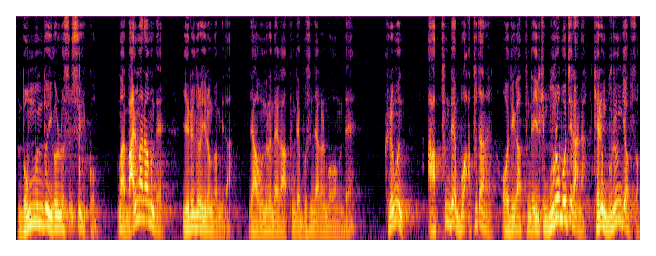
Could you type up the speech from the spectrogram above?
논문도 이걸로 쓸 수 있고 말, 말만 하면 돼. 예를 들어 이런 겁니다. 야 오늘은 내가 아픈데 무슨 약을 먹으면 돼? 그러면 아픈데 뭐 아프잖아요. 어디가 아픈데 이렇게 물어보질 않아. 걔는 물은 게 없어.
